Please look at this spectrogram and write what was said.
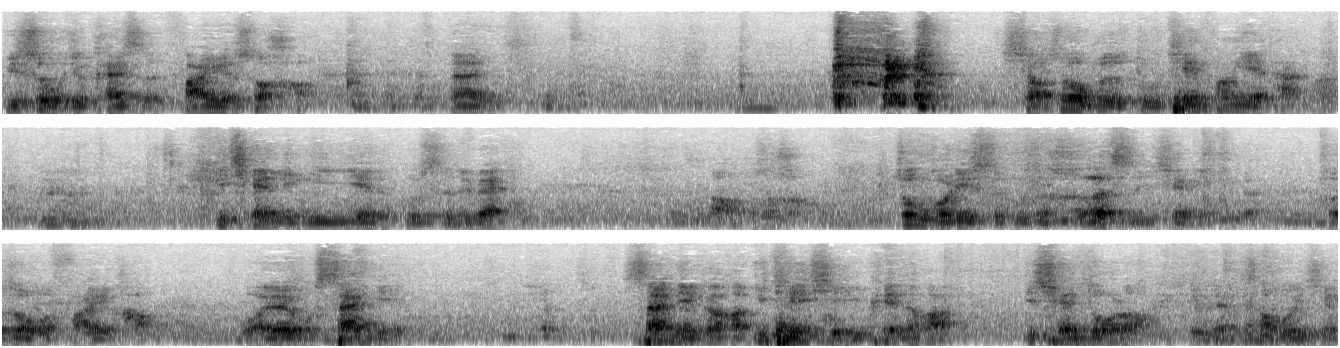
于是我就开始发愿说好，呃，小时候不是读《天方夜谭》吗？一千零一夜的故事，对不对？哦，我说好，中国历史故事何止一千零一个？我说我发愿好，我要用三年，三年刚好一天写一篇的话，一千多了，对不对？超过一千，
